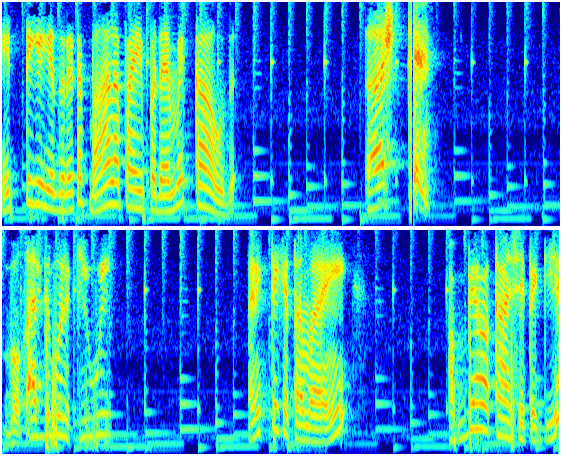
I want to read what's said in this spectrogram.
හෙට්ටික ගෙදරට බාල පයිප දැම්ම කවුද මොකක්ද බොල කිව්වේ? අනිත් එක තමයි අභ්‍යවකාශයට ගිය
